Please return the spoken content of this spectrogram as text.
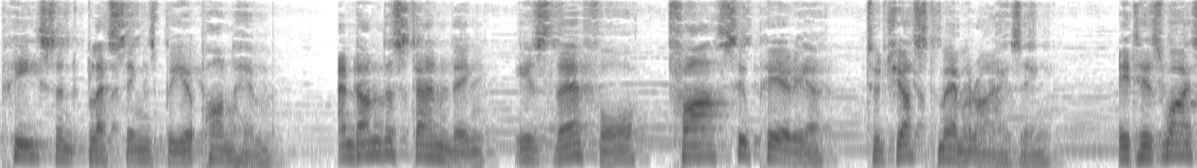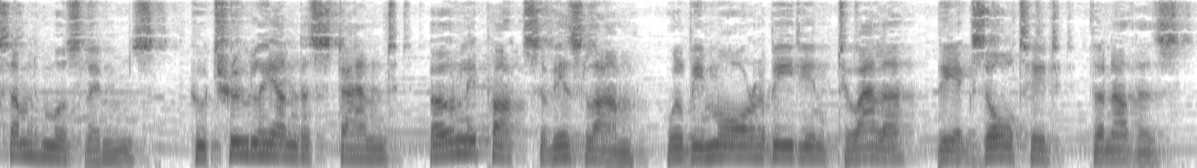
peace and blessings be upon him. And understanding is therefore far superior to just memorizing. It is why some Muslims, who truly understand only parts of Islam, will be more obedient to Allah, the Exalted, than others,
